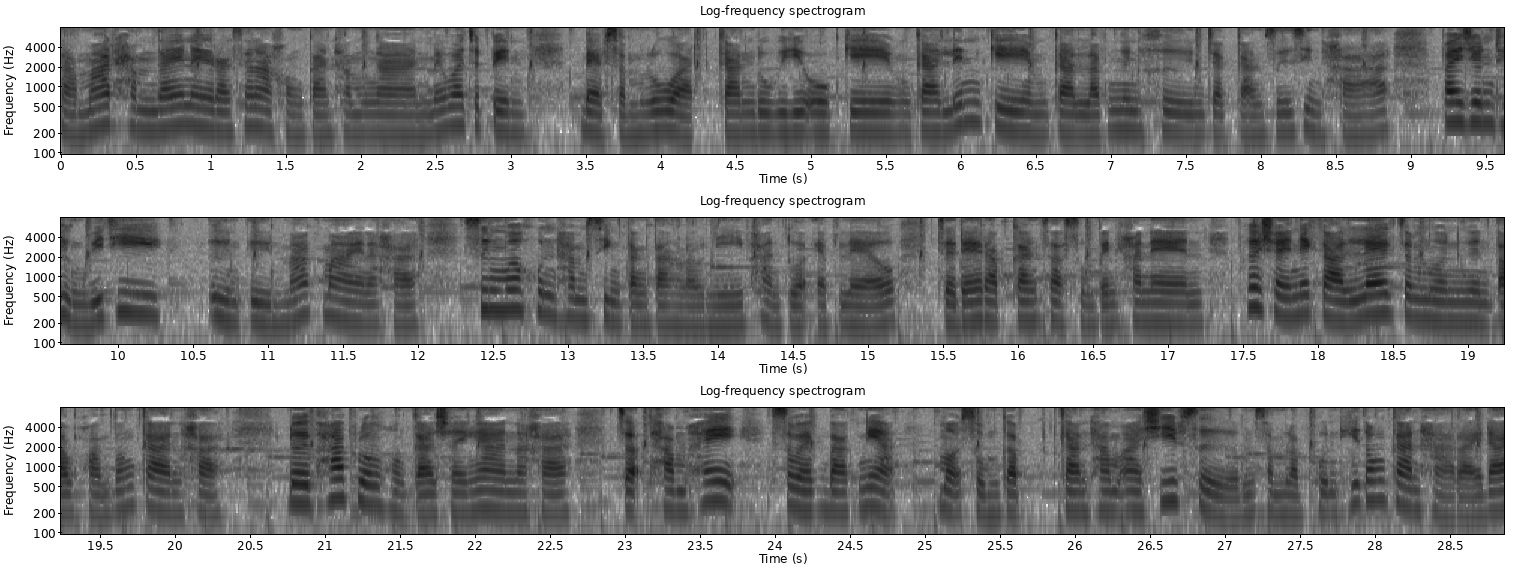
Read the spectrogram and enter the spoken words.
สามารถทำได้ในลักษณะของการทำงาน ไม่ว่าจะเป็นแบบสำรวจ การดูวิดีโอเกม การเล่นเกม การรับเงินคืนจากการซื้อสินค้า ไปจนถึงวิธี อื่นๆ มากมายนะคะ ซึ่งเมื่อคุณทำสิ่งต่างๆ เหล่านี้ผ่านตัวแอปแล้ว จะได้รับการสะสมเป็นคะแนน เพื่อใช้ในการแลกจำนวนเงินตามความต้องการค่ะ โดยภาพรวมของการใช้งานนะคะ จะทำให้ Swag b u c k เนี่ย เหมาะสมกับการทำอาชีพเสริมสำหรับคนที่ต้องการหารายได้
